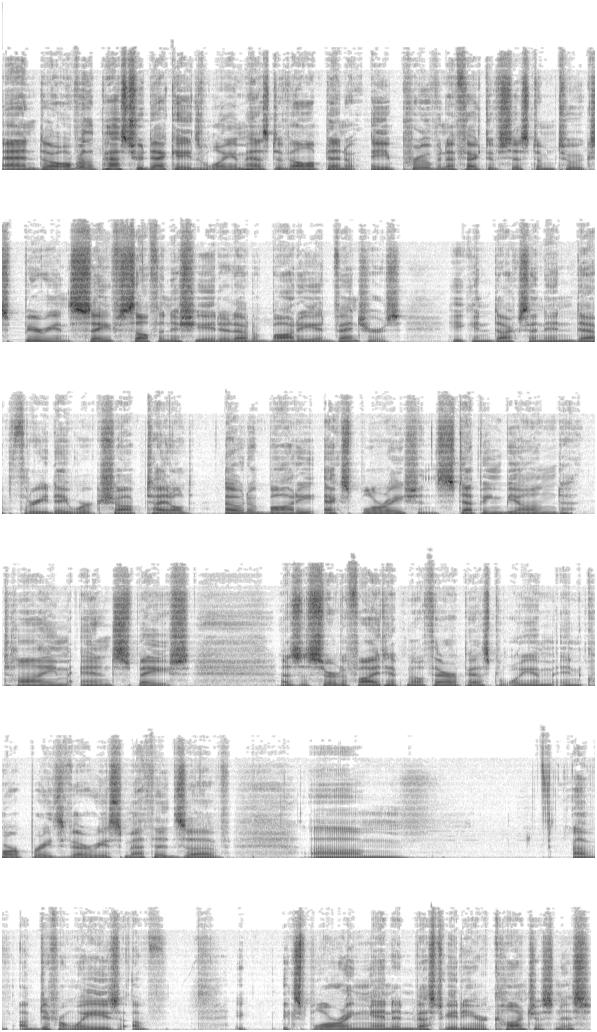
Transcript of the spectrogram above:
And uh, over the past two decades, William has developed an, a proven effective system to experience safe, self initiated out of body adventures. He conducts an in depth three day workshop titled Out of Body Exploration Stepping Beyond Time and Space. As a certified hypnotherapist, William incorporates various methods of, um, of, of different ways of e- exploring and investigating our consciousness.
